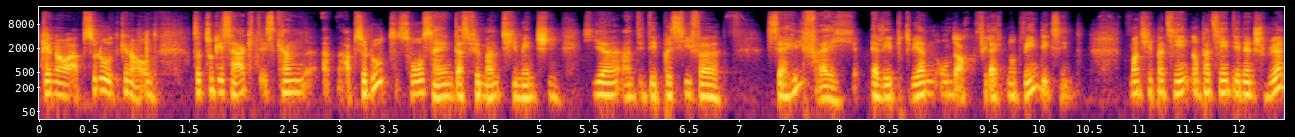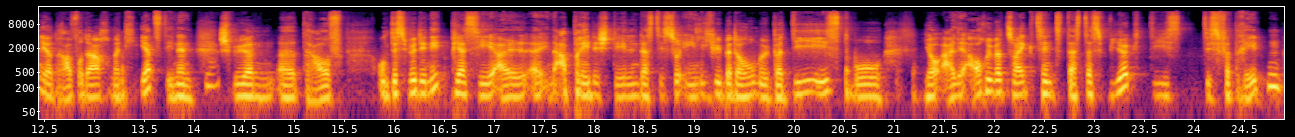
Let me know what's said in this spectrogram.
Genau, absolut, genau. Und dazu gesagt, es kann absolut so sein, dass für manche Menschen hier Antidepressiva sehr hilfreich erlebt werden und auch vielleicht notwendig sind. Manche Patienten und Patientinnen schwören ja drauf oder auch manche Ärztinnen ja. schwören äh, drauf. Und das würde nicht per se all, äh, in Abrede stellen, dass das so ähnlich wie bei der Homöopathie ist, wo ja alle auch überzeugt sind, dass das wirkt, die das vertreten.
